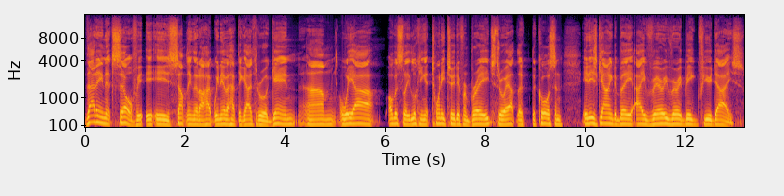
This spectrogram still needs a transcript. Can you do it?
that in itself is something that I hope we never have to go through again. Um, we are obviously looking at 22 different breeds throughout the, the course, and it is going to be a very, very big few days.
